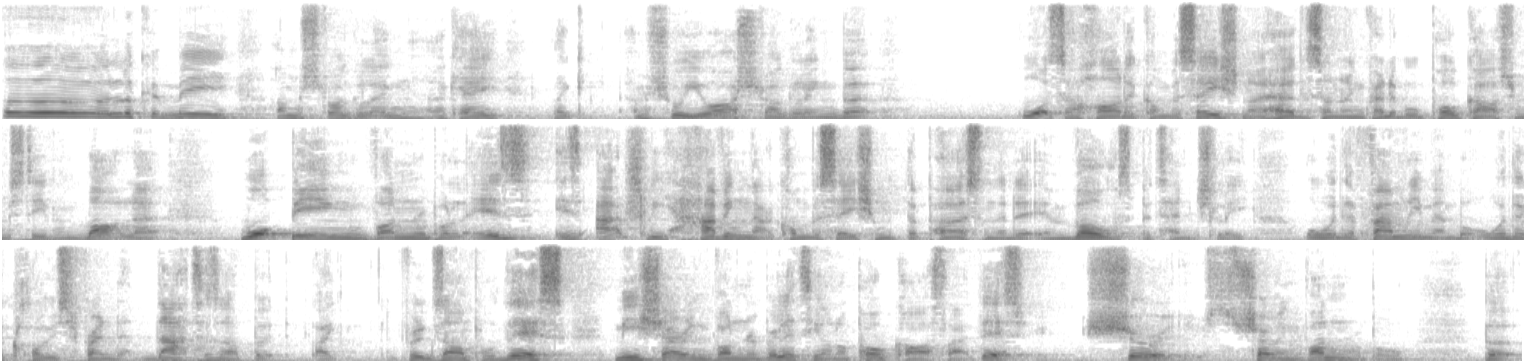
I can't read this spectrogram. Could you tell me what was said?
oh, look at me, I'm struggling. Okay. Like, I'm sure you are struggling, but what's a harder conversation? I heard this on an incredible podcast from Steven Bartlett. What being vulnerable is, is actually having that conversation with the person that it involves potentially, or with a family member, or with a close friend. That is up. But like, for example, this, me sharing vulnerability on a podcast like this, sure, it's showing vulnerable, but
